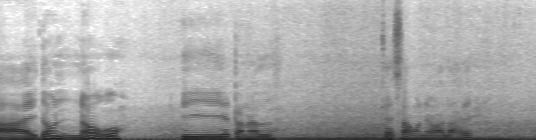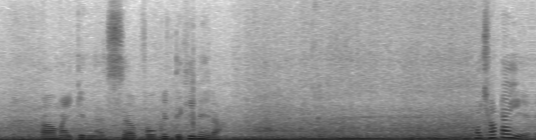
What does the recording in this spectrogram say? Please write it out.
आई डोंट नो कि ये टनल कैसा होने वाला है। ओह माय गुडनेस वो कुछ दिख ही नहीं रहा। वो छोटा ही है।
